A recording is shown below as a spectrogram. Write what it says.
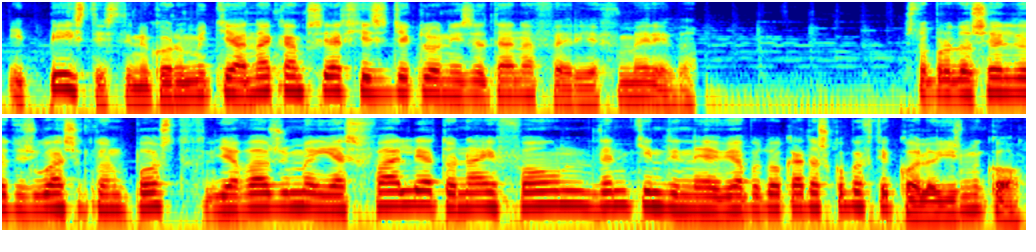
Η πίστη στην οικονομική ανάκαμψη αρχίζει και κλονίζεται, αναφέρει η εφημερίδα. Στο πρωτοσέλιδο της Washington Post διαβάζουμε: Η ασφάλεια των iPhone δεν κινδυνεύει από το κατασκοπευτικό λογισμικό.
